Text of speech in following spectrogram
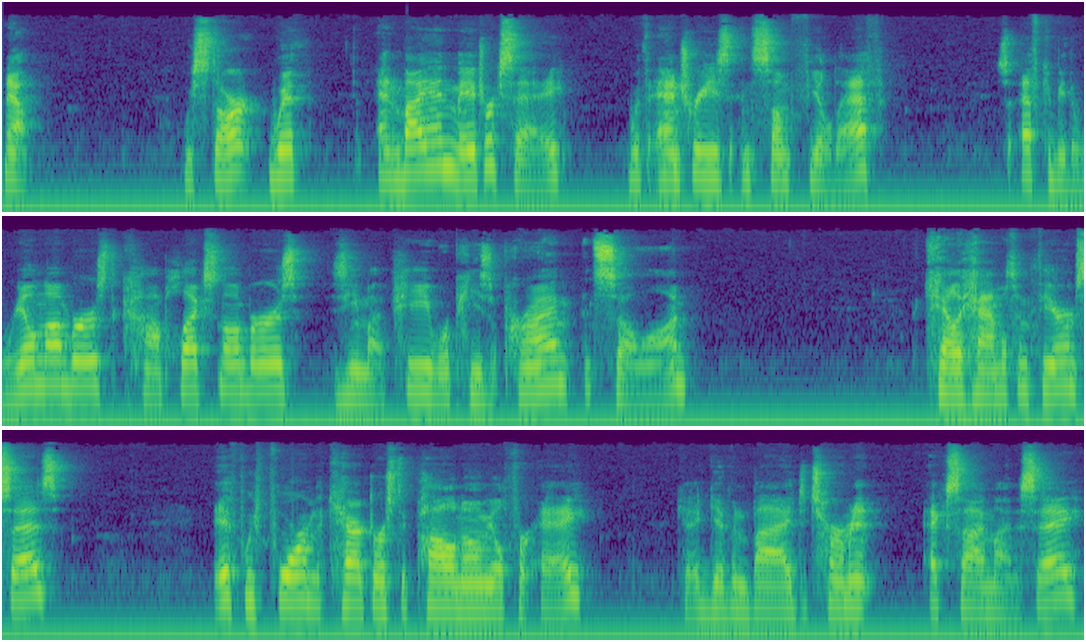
Now, we start with n by n matrix A with entries in some field F. So F could be the real numbers, the complex numbers, Z mod P, where P is a prime, and so on. The Cayley-Hamilton theorem says if we form the characteristic polynomial for A, okay, given by determinant xi minus A,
